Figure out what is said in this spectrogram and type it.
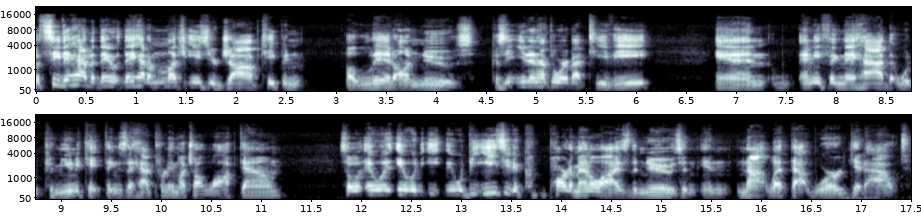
But see, they had a, they, they had a much easier job keeping a lid on news because you didn't have to worry about TV and anything they had that would communicate things they had pretty much on lockdown. So it would it would it would be easy to compartmentalize the news and, and not let that word get out.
